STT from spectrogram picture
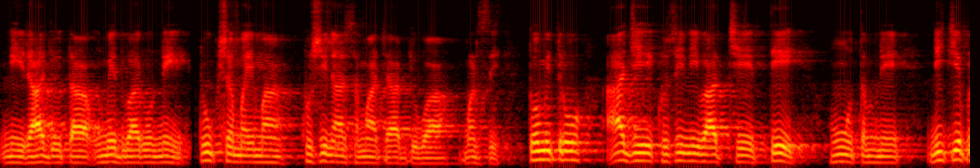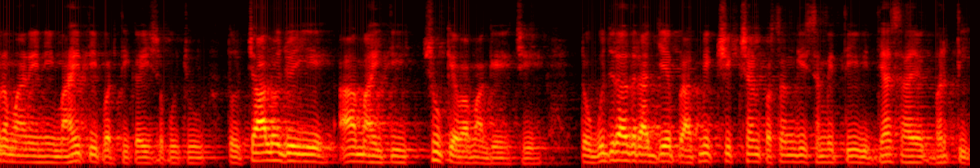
માટેની રાહ જોતા ઉમેદવારોને ટૂંક સમયમાં ખુશીના સમાચાર જોવા મળશે. તો મિત્રો, આ જે ખુશીની વાત છે તે હું તમને નીચે પ્રમાણેની માહિતી પરથી કહી શકું છું. તો ચાલો જોઈએ આ માહિતી શું કહેવા માંગે છે. તો ગુજરાત રાજ્ય પ્રાથમિક શિક્ષણ પસંદગી સમિતિ વિદ્યા સહાયક ભરતી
